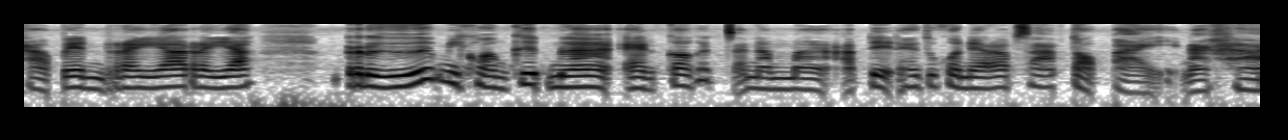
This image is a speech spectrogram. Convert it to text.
ข่าวเป็นระยะระยะ หรือมีความคืบหน้าแอนก็จะนำมาอัปเดตให้ทุกคนได้รับทราบต่อไปนะคะ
